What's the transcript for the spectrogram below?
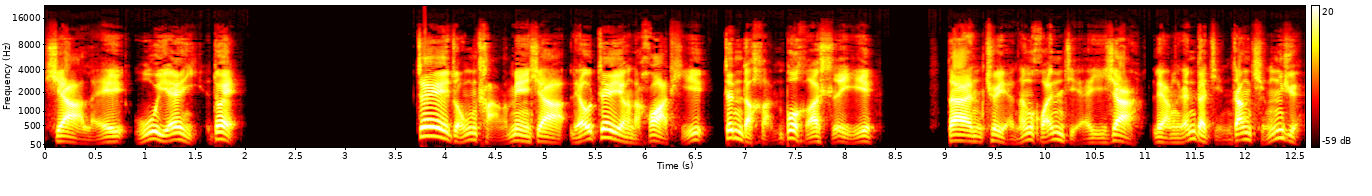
夏雷无言以对。这种场面下聊这样的话题真的很不合时宜，但却也能缓解一下两人的紧张情绪。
